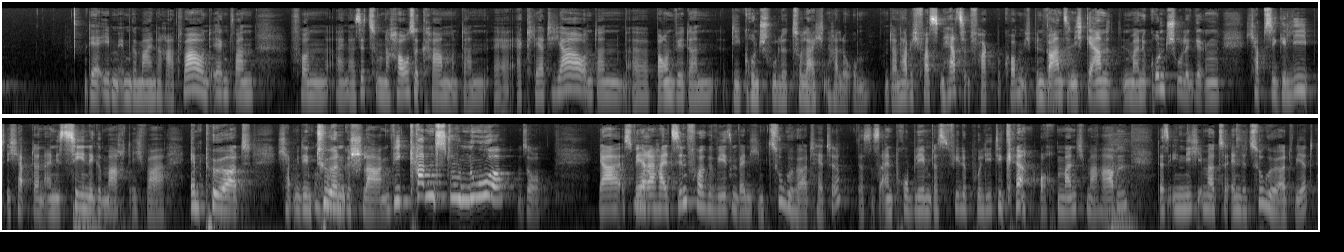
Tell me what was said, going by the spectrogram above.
der eben im Gemeinderat war und irgendwann von einer Sitzung nach Hause kam und dann äh, erklärte, ja, und dann äh, bauen wir dann die Grundschule zur Leichenhalle um. Und dann habe ich fast einen Herzinfarkt bekommen. Ich bin wahnsinnig gerne in meine Grundschule gegangen. Ich habe sie geliebt. Ich habe dann eine Szene gemacht. Ich war empört. Ich habe mit den Türen geschlagen. Wie kannst du nur? So. Ja, es wäre ja. halt sinnvoll gewesen, wenn ich ihm zugehört hätte. Das ist ein Problem, das viele Politiker auch manchmal haben, dass ihnen nicht immer zu Ende zugehört wird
